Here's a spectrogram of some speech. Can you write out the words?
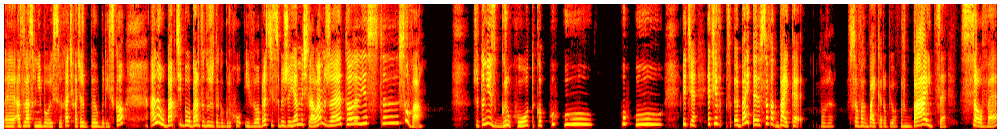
e, a z lasu nie było ich słychać, chociaż był blisko, ale u babci było bardzo dużo tego gruchu i wyobraźcie sobie, że ja myślałam, że to jest e, sowa. Że to nie jest gruchu, tylko hu hu, hu hu. Wiecie, jak się w, w, baj, e, w sowach bajkę, Boże, w sowach bajkę robiło, w bajce sowę,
